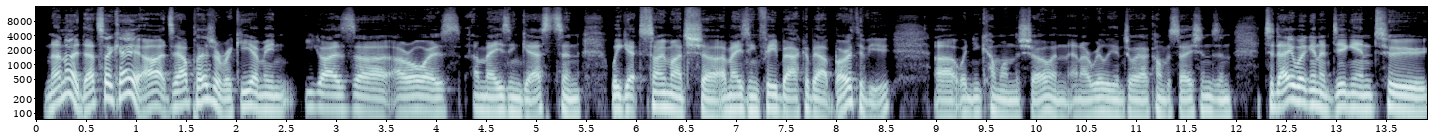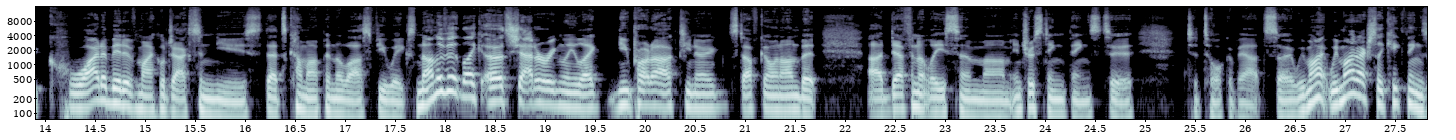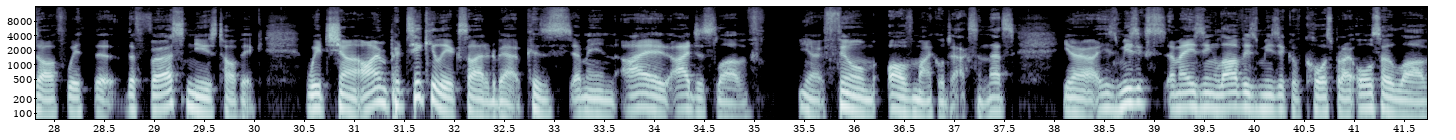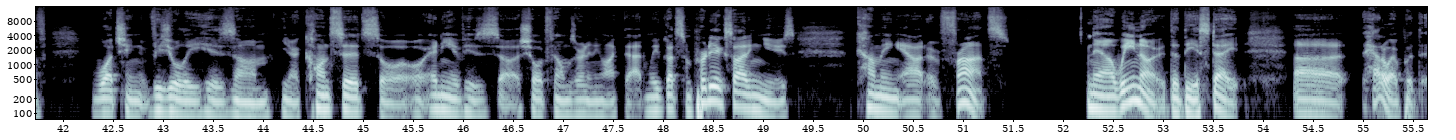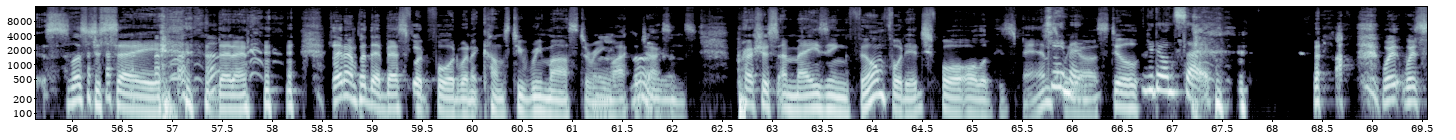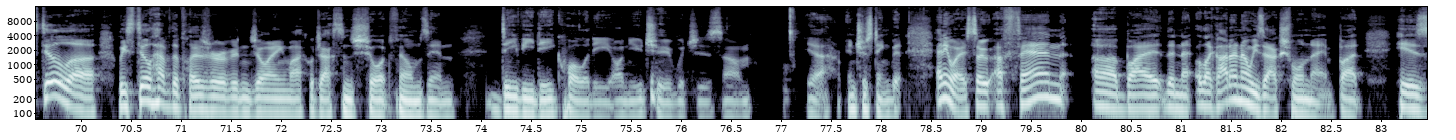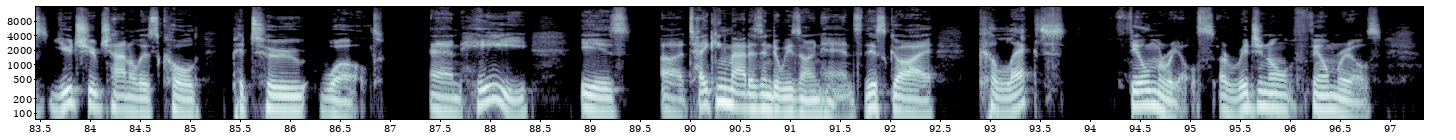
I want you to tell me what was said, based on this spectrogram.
No, no, that's okay. Uh, it's our pleasure, Rickey. I mean, you guys uh, are always amazing guests, and we get so much uh, amazing feedback about both of you uh, when you come on the show, and, and I really enjoy our conversations. And today we're going to dig into quite a bit of Michael Jackson news that's come up in the last few weeks. None of it like earth shatteringly, like new product, you know, stuff going on, but uh, definitely some um, interesting things to to talk about. So we might we might actually kick things off with the the first news topic, which uh, I'm particularly excited about because I mean I I just love you know film of Michael Jackson. That's you know his music's amazing. Love his music, of course, but I also love watching visually his um you know concerts or, or any of his uh, short films or anything like that. And we've got some pretty exciting news coming out of France. Now we know that the estate. Uh, how do I put this? Let's just say they don't they don't put their best foot forward when it comes to remastering mm. Michael Jackson's precious, amazing film footage for all of his fans. We are still you don't say. we're, we're, still uh, we still have the pleasure of enjoying Michael Jackson's short films in DVD quality on YouTube, which is um, yeah interesting. But anyway, so a fan uh, by the name, like I don't know his actual name, but his YouTube channel is called Pitu World, and he is uh, taking matters into his own hands. This guy collects film reels, original film reels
